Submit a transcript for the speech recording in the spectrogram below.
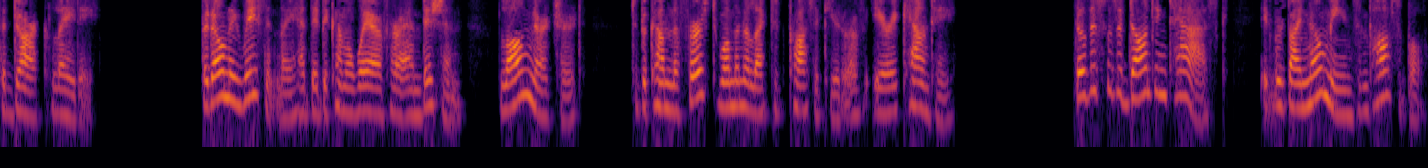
the Dark Lady. But only recently had they become aware of her ambition, long nurtured, to become the first woman elected prosecutor of Erie County. Though this was a daunting task, it was by no means impossible.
